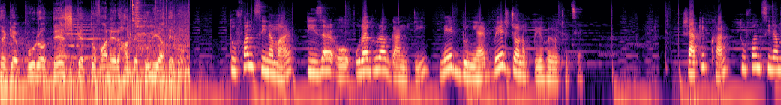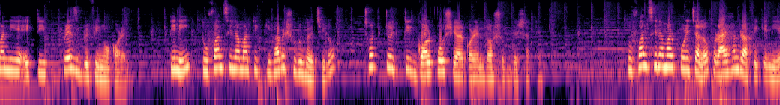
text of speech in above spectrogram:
থেকে পুরো দেশকে তুফানের হাতে তুলিয়া দেব। তুফান সিনেমার টিজার ও উড়াধুরা গানটি নেট দুনিয়ায় বেশ জনপ্রিয় হয়ে উঠেছে। শাকিব খান তুফান সিনেমা নিয়ে একটি প্রেস ব্রিফিংও করেন। তিনি তুফান সিনেমাটি কীভাবে শুরু হয়েছিল, ছোট্ট একটি গল্প শেয়ার করেন দর্শকদের সাথে। তুফান সিনেমার পরিচালক রায়হান রাফিকে নিয়ে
